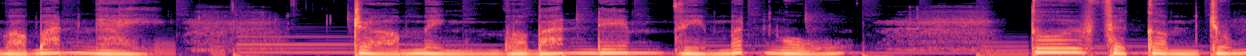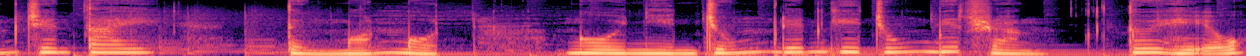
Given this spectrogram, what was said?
vào ban ngày, trở mình vào ban đêm vì mất ngủ. Tôi phải cầm chúng trên tay, từng món một, ngồi nhìn chúng đến khi chúng biết rằng tôi hiểu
